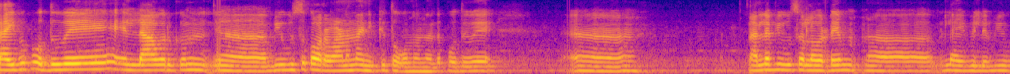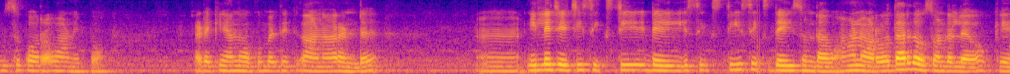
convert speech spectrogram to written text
ലൈവ് പൊതുവേ എല്ലാവർക്കും വ്യൂസ് കുറവാണെന്ന് എനിക്ക് തോന്നുന്നത്. പൊതുവേ നല്ല വ്യൂസ് ഉള്ളവരുടെയും ലൈവിൽ വ്യൂസ് കുറവാണിപ്പോൾ ഇടയ്ക്ക് ഞാൻ നോക്കുമ്പോഴത്തേക്ക് കാണാറുണ്ട്. ഇല്ല ചേച്ചി sixty day sixty six days ഉണ്ടാവും. ആണോ? അറുപത്താറ് ദിവസം ഉണ്ടല്ലേ ഓക്കെ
